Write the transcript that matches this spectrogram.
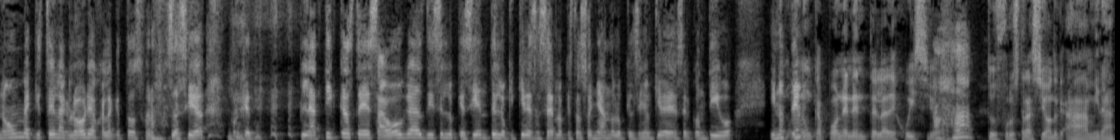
no, hombre, aquí estoy en la gloria, ojalá que todos fuéramos así, porque platicas, te desahogas, dices lo que sientes, lo que quieres hacer, lo que estás soñando, lo que el Señor quiere hacer contigo y no te... nunca ponen en tela de juicio tu frustración de que, ah, mira,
